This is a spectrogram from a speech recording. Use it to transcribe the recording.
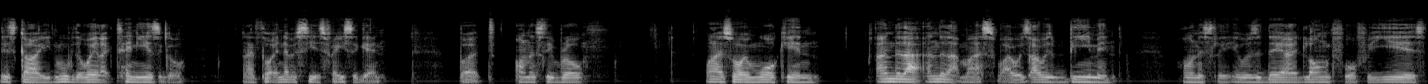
This guy, he moved away like 10 years ago and I thought I'd never see his face again. But honestly, bro, when I saw him walk in under that under that mask, I was I was beaming. Honestly, it was a day I'd longed for for years.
